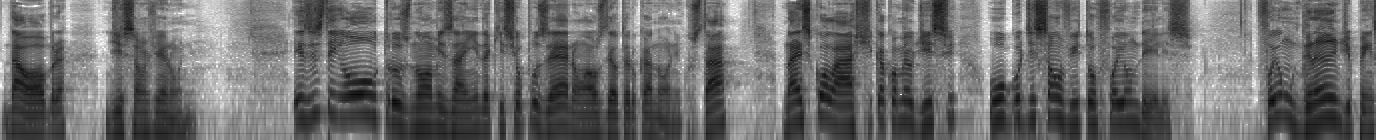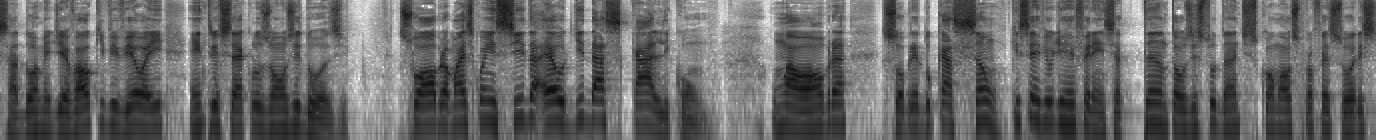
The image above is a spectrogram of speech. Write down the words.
da obra de São Jerônimo. Existem outros nomes ainda que se opuseram aos deuterocanônicos, tá? Na escolástica, como eu disse, Hugo de São Vítor foi um deles foi um grande pensador medieval que viveu aí entre os séculos 11 e 12. Sua obra mais conhecida é o Didascalicon, uma obra sobre educação que serviu de referência tanto aos estudantes como aos professores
